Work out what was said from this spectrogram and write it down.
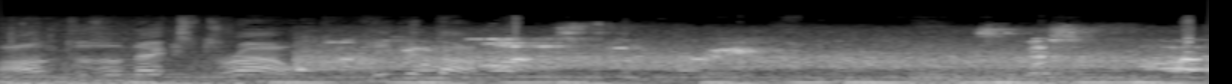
On to the next round. Pick it up. Great. Special fun.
